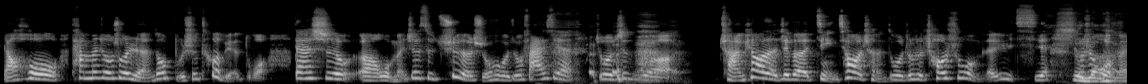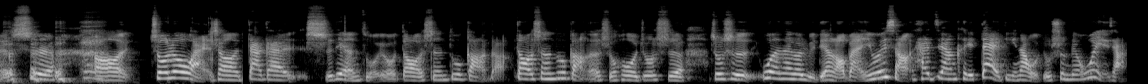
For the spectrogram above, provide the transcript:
然后他们就说人都不是特别多，但是呃，我们这次去的时候就发现，就这个。船票的这个紧俏程度就是超出我们的预期，是就是我们是 呃周六晚上大概十点左右到深度港的。到深度港的时候，就是就是问那个旅店老板，因为想他既然可以代订，那我就顺便问一下。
